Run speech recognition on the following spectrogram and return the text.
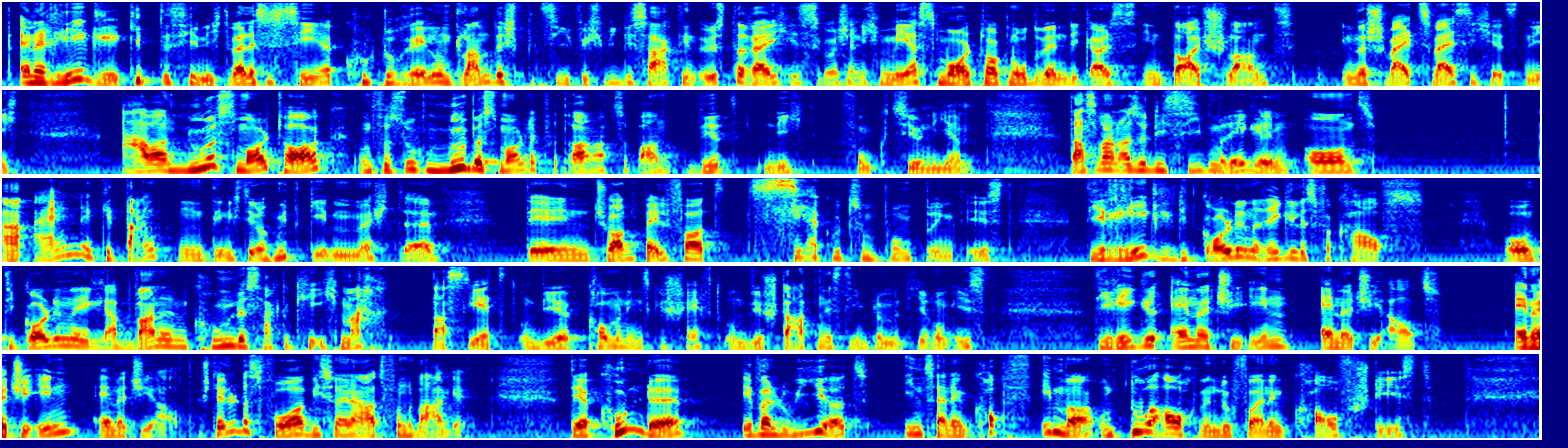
Eine Regel gibt es hier nicht, weil es ist sehr kulturell und landesspezifisch. Wie gesagt, in Österreich ist wahrscheinlich mehr Smalltalk notwendig als in Deutschland. In der Schweiz weiß ich jetzt nicht. Aber nur Smalltalk und versuchen nur über Smalltalk Vertrauen aufzubauen, wird nicht funktionieren. Das waren also die sieben Regeln und äh, einen Gedanken, den ich dir noch mitgeben möchte, den Jordan Belfort sehr gut zum Punkt bringt, ist die Regel, die goldene Regel des Verkaufs. Und die goldene Regel, ab wann ein Kunde sagt, okay, ich mache das jetzt und wir kommen ins Geschäft und wir starten jetzt die Implementierung, ist die Regel Energy in, Energy out. Energy in, Energy out. Stell dir das vor wie so eine Art von Waage. Der Kunde evaluiert in seinem Kopf immer, und du auch, wenn du vor einem Kauf stehst,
